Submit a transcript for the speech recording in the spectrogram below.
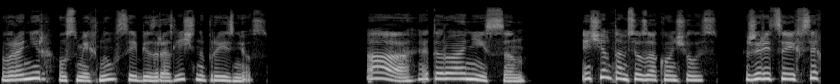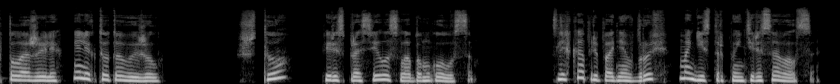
Воронир усмехнулся и безразлично произнес. «А, это Руаниссон. И чем там все закончилось? Жрецы их всех положили или кто-то выжил?» «Что?» — переспросила слабым голосом. Слегка приподняв бровь, магистр поинтересовался.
